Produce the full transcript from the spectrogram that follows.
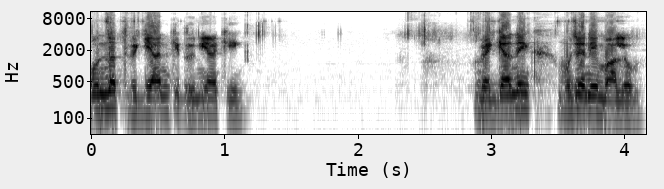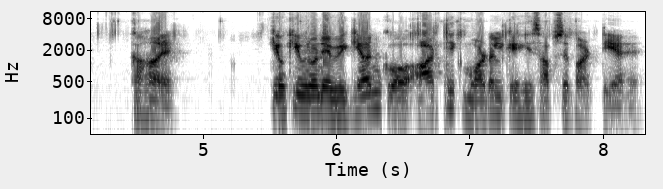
उन्नत विज्ञान की दुनिया की। वैज्ञानिक, मुझे नहीं मालूम कहाँ है, क्योंकि उन्होंने विज्ञान को आर्थिक मॉडल के हिसाब से बांट दिया है।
